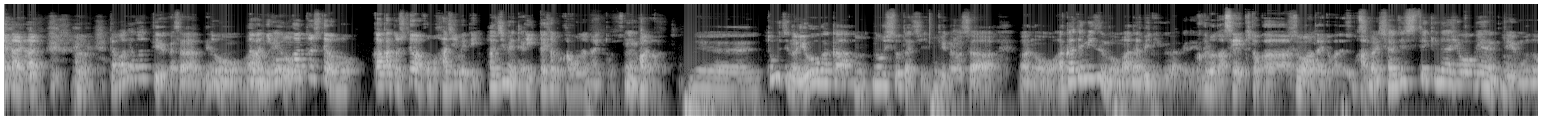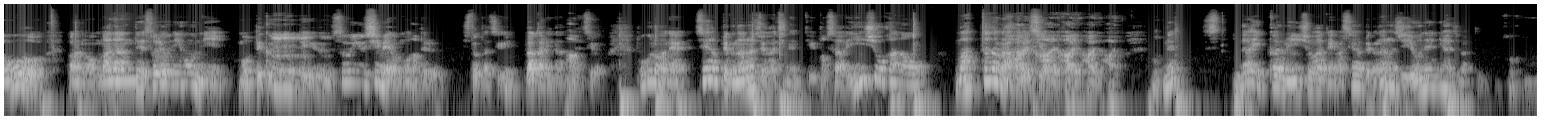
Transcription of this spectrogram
いはいはい。うんたまたまっていうかさ、でも、だから日本画としてはもう、画家としてはほぼ初めて行って初めて。行った人と過言ではないってことですね。うんはいはで、当時の洋画家の人たちっていうのはさ、あの、アカデミズムを学びに行くわけで、い。黒田清輝とか、そうあたりとかです。つまり写実的な表現っていうものを、あの、学んで、それを日本に持ってくるってうんうんうんいうう、そういう使命を持ってる人たちばかりなんですよ。ところがね、1878年っていうとさ、印象派の真っ只中ですよ。はいはいはいはい。ね。第1回の印象派展が1874年に始まってる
